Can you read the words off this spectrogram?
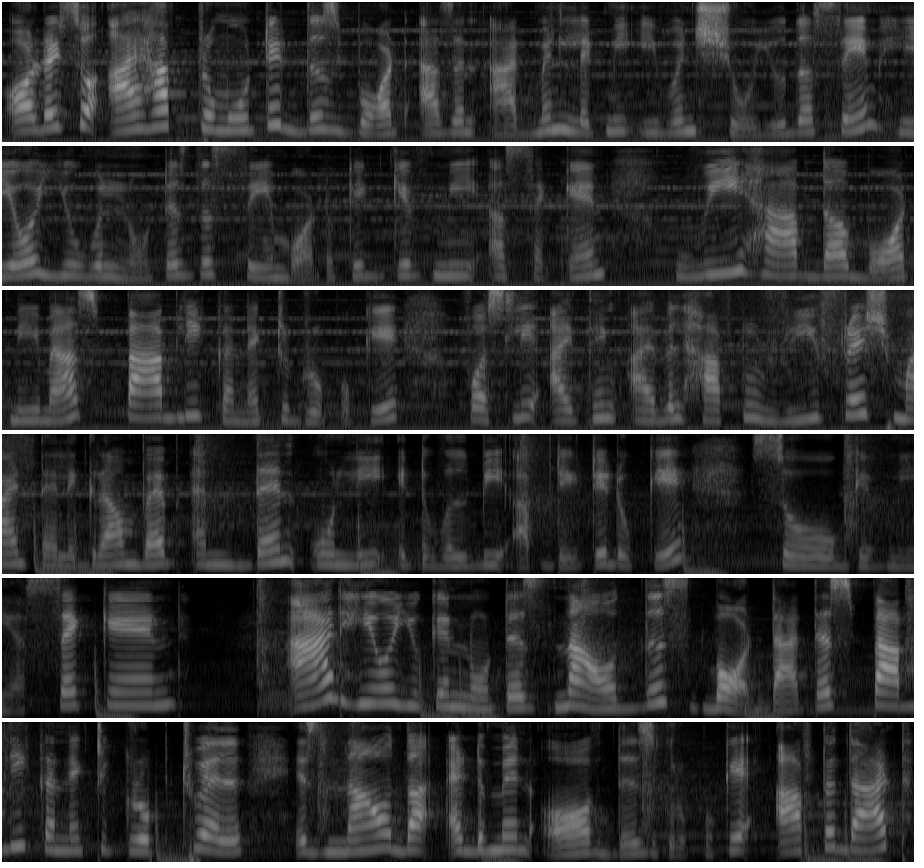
Alright, so I have promoted this bot as an admin. Let me even show you the same. Here you will notice the same bot. Okay, give me a second. We have the bot name as Pabbly Connect Group. Okay, firstly, I think I will have to refresh my Telegram web and then only it will be updated. Okay, so give me a second and here you can notice now this bot that is Pabbly Connect Group 12 is now the admin of this group okay? After that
